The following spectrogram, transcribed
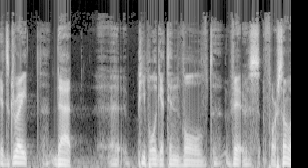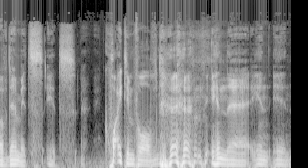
it's great that uh, people get involved. For some of them, it's it's quite involved in uh, in in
